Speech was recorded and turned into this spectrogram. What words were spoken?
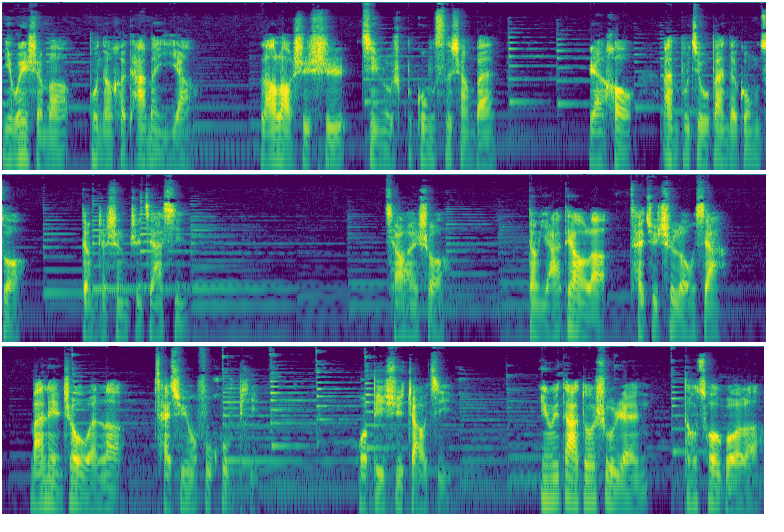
你为什么不能和他们一样，老老实实进入公司上班，然后按部就班的工作，等着升职加薪？”乔安说：“等牙掉了才去吃龙虾，满脸皱纹了才去用护肤品。我必须着急，因为大多数人都错过了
